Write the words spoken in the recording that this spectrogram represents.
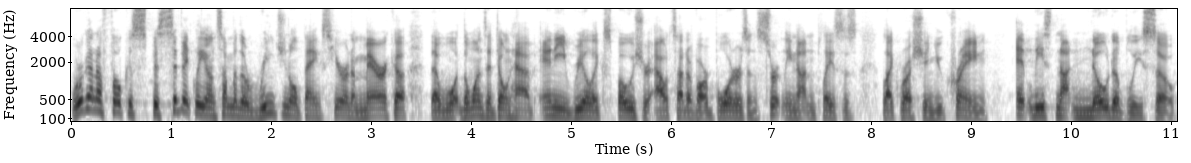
we're going to focus specifically on some of the regional banks here in America, the, the ones that don't have any real exposure outside of our borders and certainly not in places like Russia and Ukraine at least not notably so.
